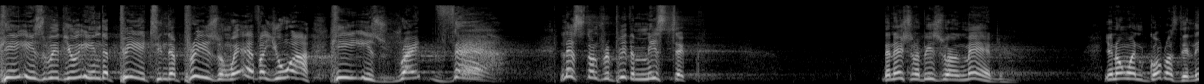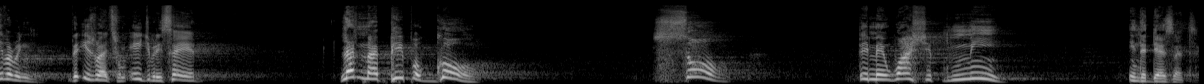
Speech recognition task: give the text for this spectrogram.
He is with you in the pit, in the prison, wherever you are. He is right there. Let's not repeat the mistake the nation of Israel made. You know, when God was delivering the Israelites from Egypt, He said, Let my people go so they may worship me in the desert.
